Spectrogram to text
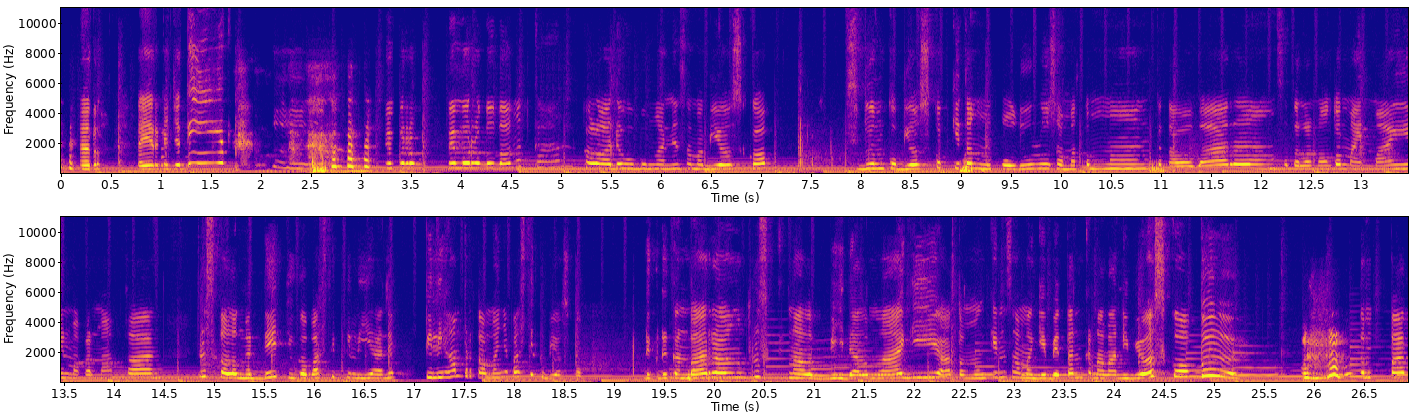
layar kaca tit. Memor- memorable banget kan kalau ada hubungannya sama bioskop. Sebelum ke bioskop kita ngumpul dulu sama teman, ketawa bareng, setelah nonton main-main, makan-makan. Terus kalau ngedate juga pasti pilihannya pilihan pertamanya pasti ke bioskop. Deg-degan bareng, terus kenal lebih dalam lagi atau mungkin sama gebetan kenalan di bioskop. Beuh. Tempat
